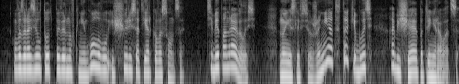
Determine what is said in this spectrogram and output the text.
— возразил тот, повернув к ней голову и щурясь от яркого солнца. «Тебе понравилось. Но если все же нет, так и быть, обещаю потренироваться».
